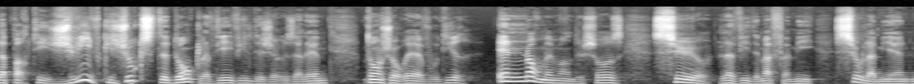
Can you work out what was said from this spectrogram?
la partie juive qui jouxte donc la vieille ville de Jérusalem, dont j'aurai à vous dire énormément de choses sur la vie de ma famille, sur la mienne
